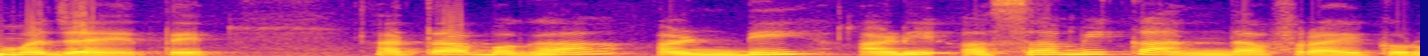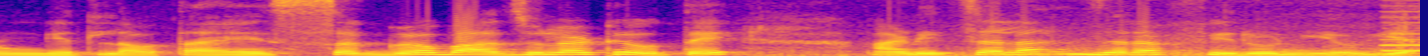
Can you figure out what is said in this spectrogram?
मजा येते. आता बघा अंडी आणि असा मी कांदा फ्राय करून घेतला होता. हे सगळं बाजूला ठेवते आणि चला जरा फिरून येऊया.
